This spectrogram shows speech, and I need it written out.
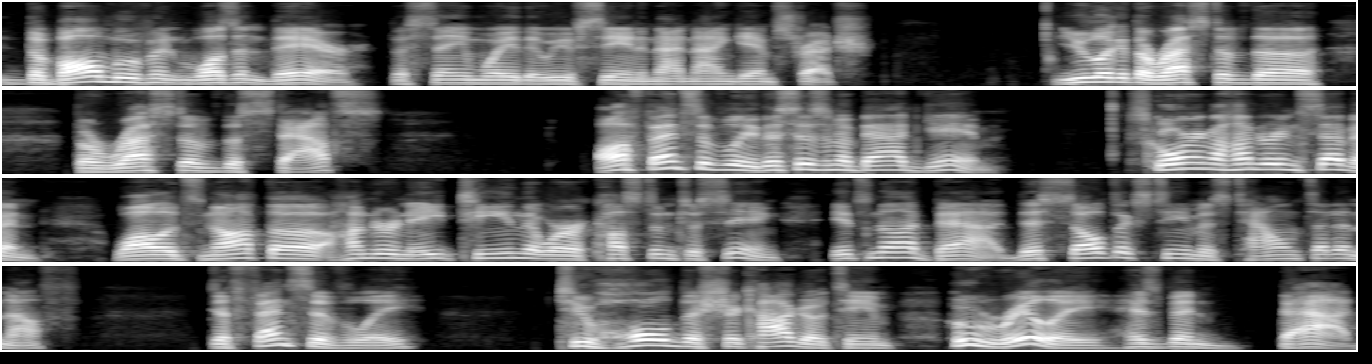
the ball movement wasn't there the same way that we've seen in that nine game stretch. You look at the rest of the the rest of the stats. Offensively, this isn't a bad game scoring 107 while it's not the 118 that we're accustomed to seeing it's not bad this celtics team is talented enough defensively to hold the chicago team who really has been bad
